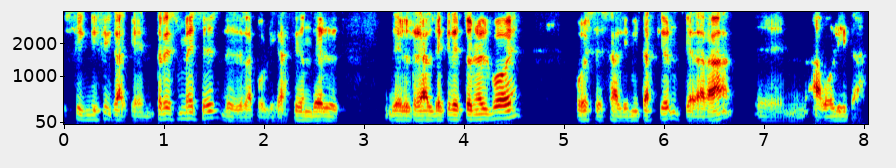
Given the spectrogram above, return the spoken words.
Significa que en tres meses, desde la publicación del, Real Decreto en el BOE, pues esa limitación quedará eh, abolida.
